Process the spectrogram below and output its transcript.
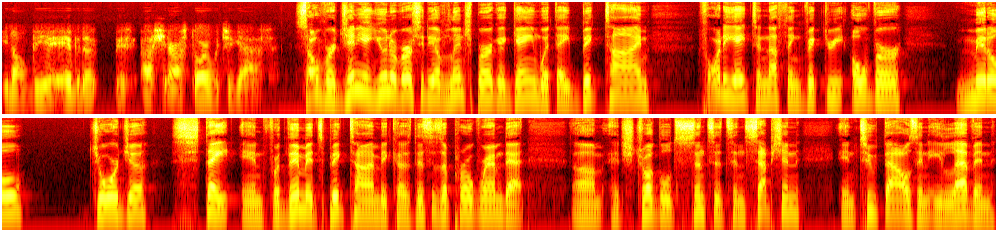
you know, be able to uh, share our story with you guys. So, Virginia University of Lynchburg, a game with a big time 48 to nothing victory over Middle Georgia State. And for them, it's big time because this is a program that um, had struggled since its inception in 2011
